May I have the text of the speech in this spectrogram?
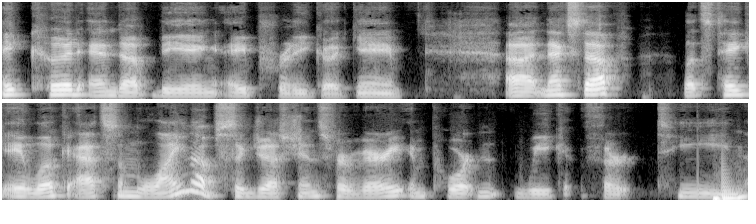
it could end up being a pretty good game. Uh, next up, let's take a look at some lineup suggestions for very important week 13.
